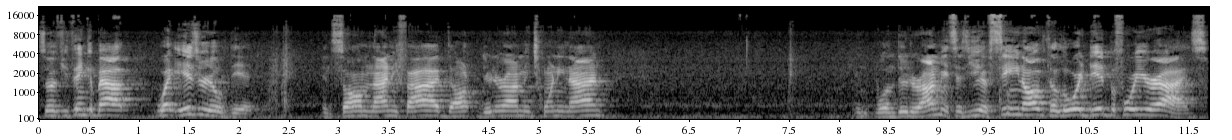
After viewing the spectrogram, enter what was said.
So if you think about what Israel did in Psalm 95, Deuteronomy 29, well, in Deuteronomy it says, You have seen all that the Lord did before your eyes,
